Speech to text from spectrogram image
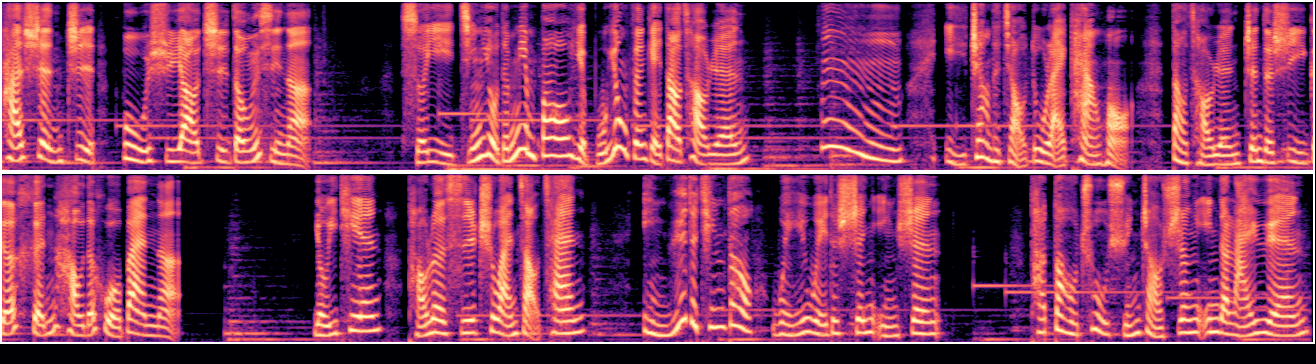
他甚至不需要吃东西呢，所以仅有的面包也不用分给稻草人。嗯，以这样的角度来看，吼。稻草人真的是一个很好的伙伴呢。有一天，桃乐丝吃完早餐，隐约的听到微微的呻吟声。他到处寻找声音的来源，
